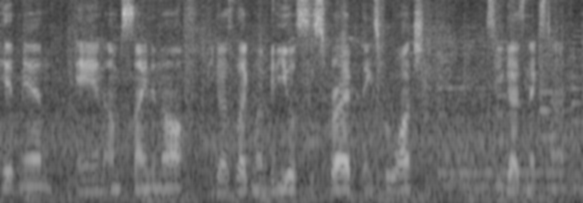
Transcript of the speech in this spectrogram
Hitman, and I'm signing off. If you guys like my videos, subscribe. Thanks for watching. See you guys next time.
